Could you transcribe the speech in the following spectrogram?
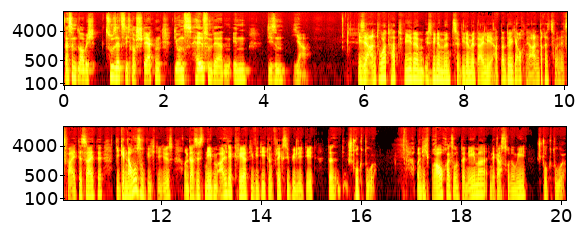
das sind, glaube ich, zusätzlich noch Stärken, die uns helfen werden in diesem Jahr. Diese Antwort hat wie eine, ist wie eine Münze, wie eine Medaille, hat natürlich auch eine andere, eine zweite Seite, die genauso wichtig ist. Und das ist neben all der Kreativität und Flexibilität die Struktur. Und ich brauche als Unternehmer in der Gastronomie Struktur.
